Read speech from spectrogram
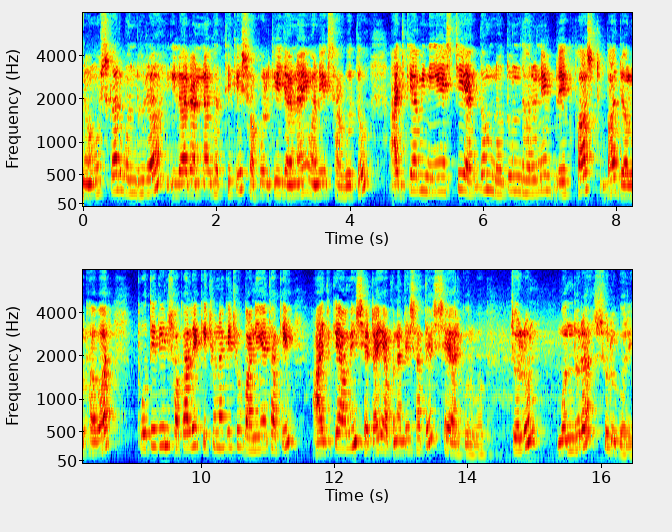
নমস্কার বন্ধুরা, ইলা রান্নাঘর থেকে সকলকে জানাই অনেক স্বাগত। আজকে আমি নিয়ে এসেছি একদম নতুন ধরনের ব্রেকফাস্ট বা জলখাবার। প্রতিদিন সকালে কিছু না কিছু বানিয়ে থাকি, আজকে আমি সেটাই আপনাদের সাথে শেয়ার করব। চলুন বন্ধুরা, শুরু করি।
